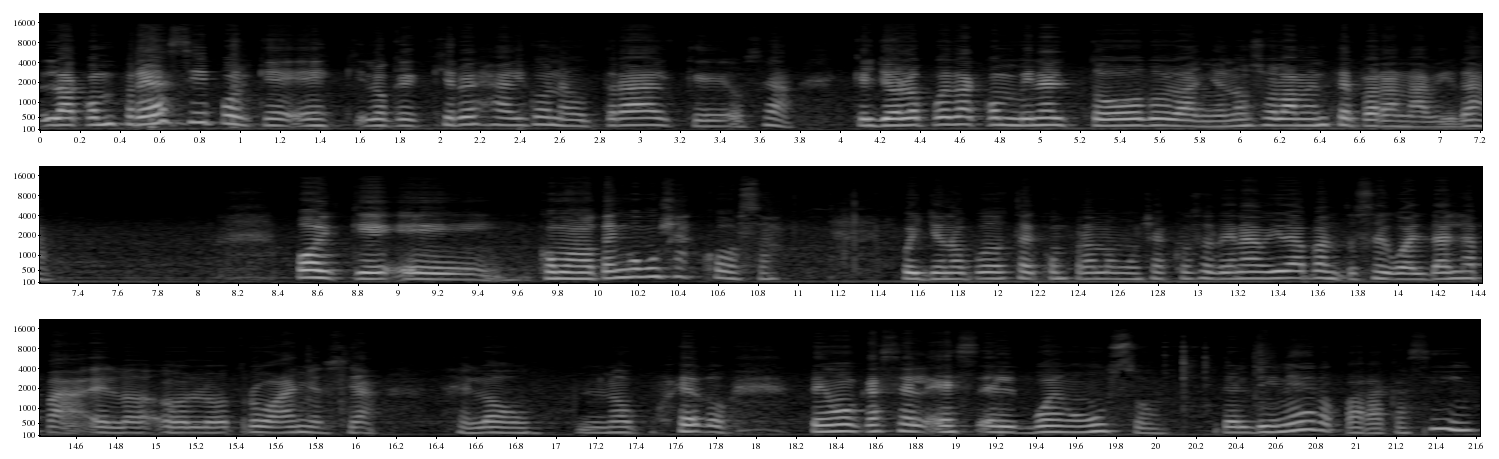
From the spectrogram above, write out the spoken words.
la, compré así porque es, lo que quiero es algo neutral, que, o sea, que yo lo pueda combinar todo el año, no solamente para Navidad porque eh, como no tengo muchas cosas, pues yo no puedo estar comprando muchas cosas de Navidad para entonces guardarlas para el, otro año. O sea, hello, no puedo. Tengo que hacer es el buen uso del dinero para que así,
